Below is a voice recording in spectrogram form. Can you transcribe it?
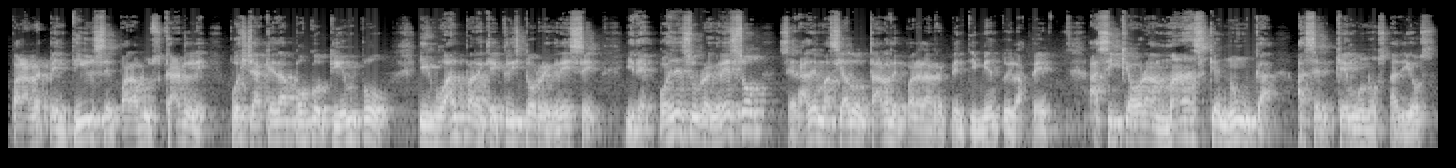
para arrepentirse, para buscarle, pues ya queda poco tiempo, igual para que Cristo regrese. Y después de su regreso será demasiado tarde para el arrepentimiento y la fe. Así que ahora más que nunca acerquémonos a Dios.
